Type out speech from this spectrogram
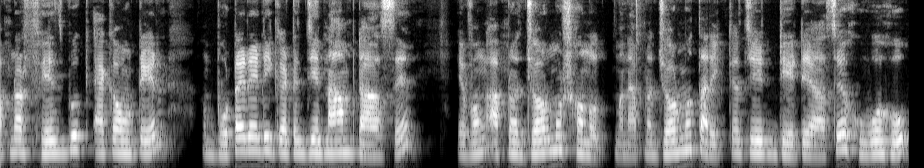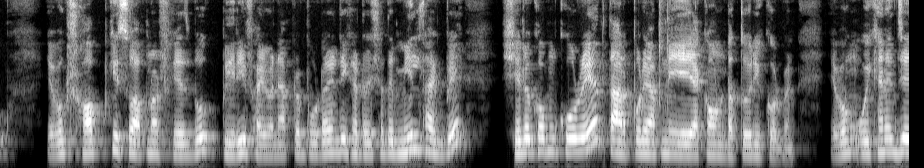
আপনার ফেসবুক অ্যাকাউন্টের ভোটার আইডি কার্ডের যে নামটা আছে এবং আপনার জন্ম সনদ মানে আপনার জন্ম তারিখটা যে ডেটে আছে হুবহুব এবং সব কিছু আপনার ফেসবুক ভেরিফাই মানে আপনার ভোটার আইডি কার্ডের সাথে মিল থাকবে, সেরকম করে তারপরে আপনি এই অ্যাকাউন্টটা তৈরি করবেন। এবং ওইখানে যে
